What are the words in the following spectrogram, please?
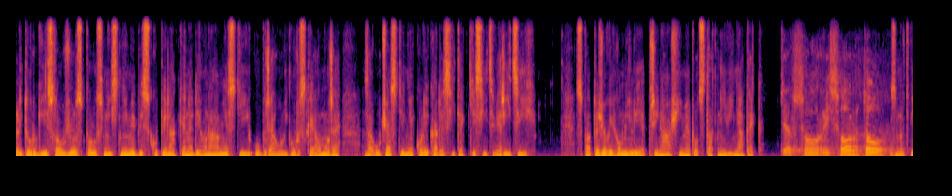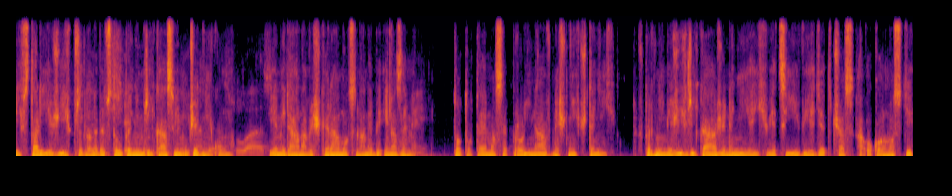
Liturgii sloužil spolu s místními biskupy na Kennedyho náměstí u břehu Ligurského moře za účasti několika desítek tisíc věřících. Z papežovy homílie přinášíme podstatný výňatek. Z mrtvých vstalý Ježíš před na nebe vstoupením říká svým učedníkům, je mi dána veškerá moc na nebi i na zemi. Toto téma se prolíná v dnešních čteních. V prvním Ježíš říká, že není jejich věcí vědět čas a okolnosti,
